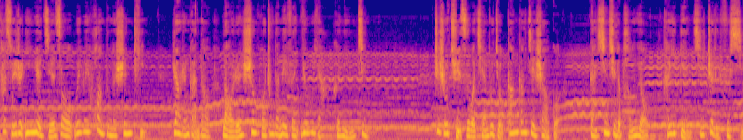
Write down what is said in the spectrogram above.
她随着音乐节奏微微晃动的身体，让人感到老人生活中的那份优雅和宁静。这首曲子我前不久刚刚介绍过，感兴趣的朋友可以点击这里复习。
